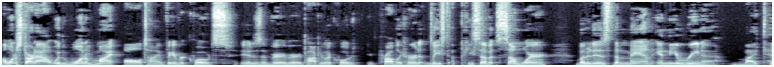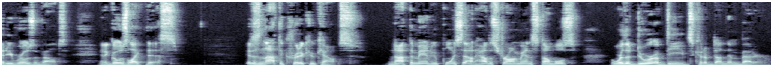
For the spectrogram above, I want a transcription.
I want to start out with one of my all time favorite quotes. It is a very, very popular quote. You've probably heard at least a piece of it somewhere, but it is The Man in the Arena by Teddy Roosevelt. And it goes like this It is not the critic who counts, not the man who points out how the strong man stumbles or where the doer of deeds could have done them better.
